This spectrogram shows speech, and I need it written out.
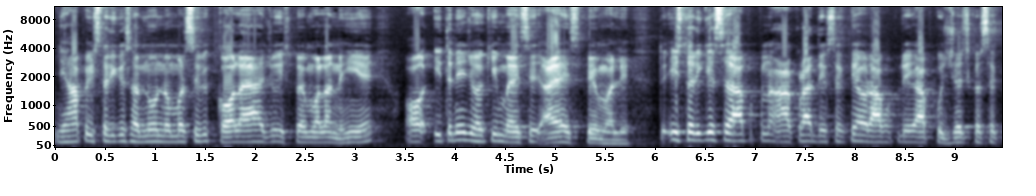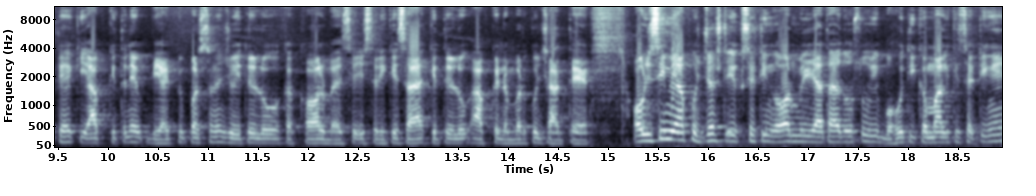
यहाँ पे इस तरीके से अननोन नंबर से भी कॉल आया है, जो स्पैम वाला नहीं है। और इतने जो है कि मैसेज आया है स्पेम वाले। तो इस तरीके से आप अपना आंकड़ा देख सकते हैं और आप अपने आप को जज कर सकते हैं कि आप कितने वीआईपी पर्सन हैं जो इतने लोगों का कॉल मैसेज इस तरीके से आया, कितने लोग आपके नंबर को जानते हैं। और इसी में आपको जस्ट एक सेटिंग और मिल जाता है दोस्तों, ये बहुत ही कमाल की सेटिंग है,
